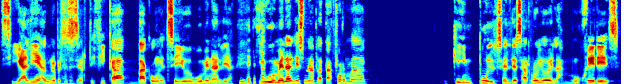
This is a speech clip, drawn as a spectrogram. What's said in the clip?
Si alguien, alguna empresa se certifica, va con el sello de Womenalia. Y Womenalia es una plataforma que impulsa el desarrollo de las mujeres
